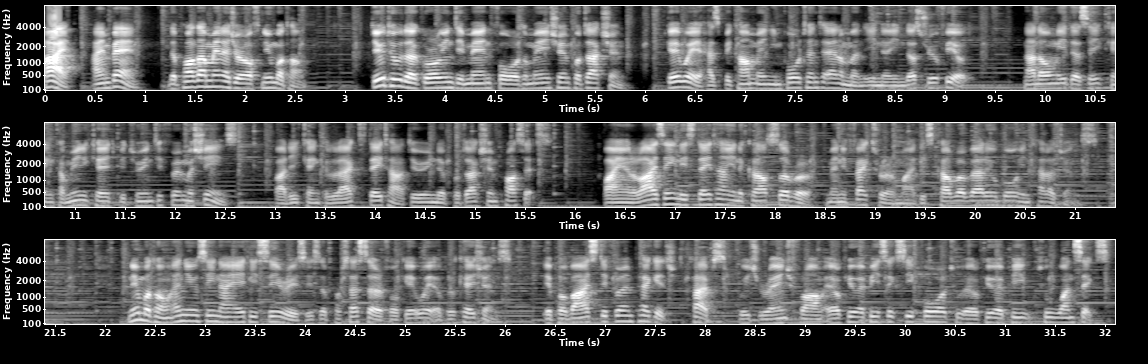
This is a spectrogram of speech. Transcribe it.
Hi, I'm Ben, the product manager of Nuvoton. Due to the growing demand for automation production, Gateway has become an important element in the industrial field. Not only does it can communicate between different machines, but it can collect data during the production process. By analyzing this data in the cloud server, manufacturer might discover valuable intelligence. Nuvoton NUC980 series is a processor for gateway applications. It provides different package types which range from LQAP64 to LQAP216.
